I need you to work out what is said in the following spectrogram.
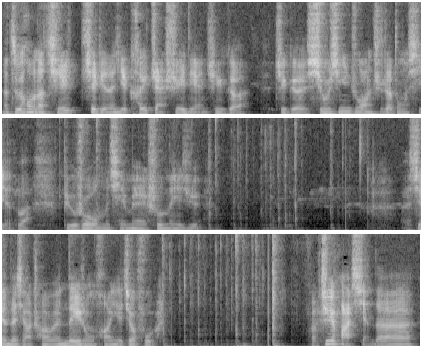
那最后呢，其实这里呢也可以展示一点这个这个雄心壮志的东西，对吧？比如说我们前面说的那一句，现在想成为内容行业教父吧？啊，这句话显得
